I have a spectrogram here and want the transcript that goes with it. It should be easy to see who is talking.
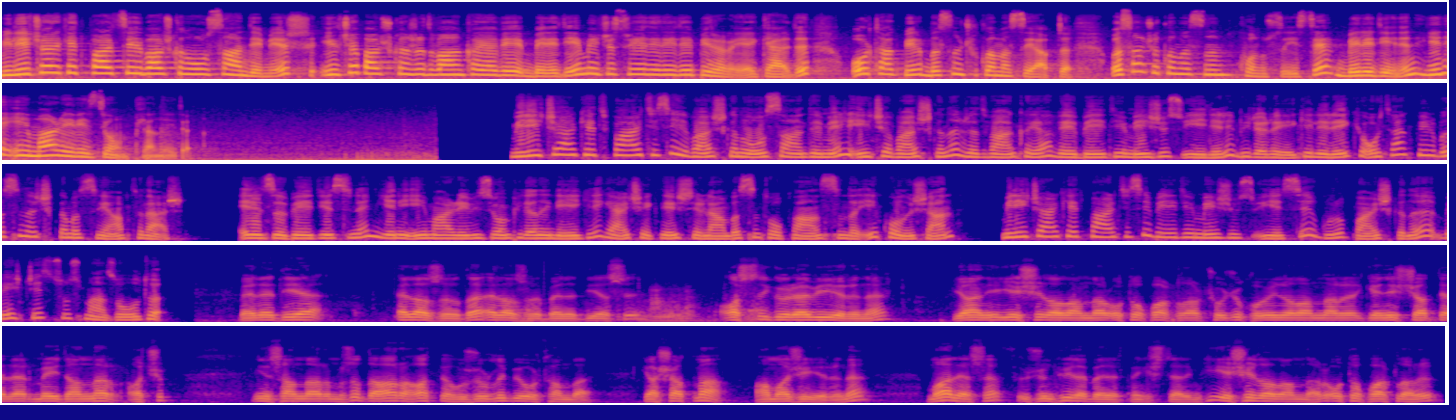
Speaker 1: Milliyetçi Hareket Partisi İl Başkanı Oğuzhan Demir, ilçe başkanı Rıdvan Kaya ve belediye meclis üyeleriyle bir araya geldi. Ortak bir basın açıklaması yaptı. Basın açıklamasının konusu ise belediyenin yeni imar revizyon planıydı.
Speaker 2: Milliyetçi Hareket Partisi İl Başkanı Oğuzhan Demir, ilçe başkanı Rıdvan Kaya ve belediye meclis üyeleri bir araya gelerek ortak bir basın açıklaması yaptılar. Elazığ Belediyesi'nin yeni imar revizyon planı ile ilgili gerçekleştirilen basın toplantısında ilk konuşan Milliyetçi Hareket Partisi Belediye Meclis Üyesi Grup Başkanı Behçet Susmaz oldu.
Speaker 3: belediye Elazığ'da Elazığ Belediyesi asli görevi yerine yani yeşil alanlar, otoparklar, çocuk oyun alanları, geniş caddeler, meydanlar açıp insanlarımızı daha rahat ve huzurlu bir ortamda yaşatma amacı yerine maalesef üzüntüyle belirtmek isterim ki yeşil alanları, otoparkları,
